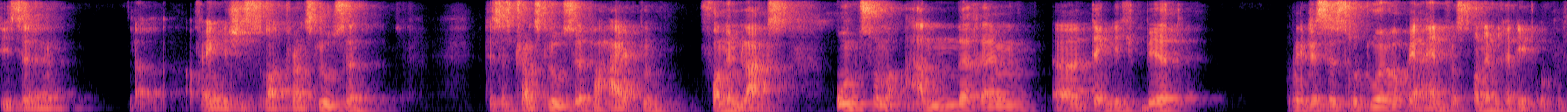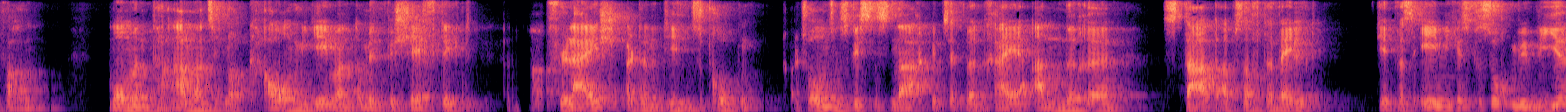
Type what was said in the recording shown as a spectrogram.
diese äh, auf Englisch ist das Wort translucent, dieses translucent Verhalten von dem Lachs. Und zum anderen, äh, denke ich, wird, wird diese Struktur einfach beeinflusst von dem 3D-Druckverfahren. Momentan hat sich noch kaum jemand damit beschäftigt, Fleischalternativen zu drucken. Also unseres Wissens nach gibt es etwa drei andere Startups auf der Welt, die etwas Ähnliches versuchen wie wir.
